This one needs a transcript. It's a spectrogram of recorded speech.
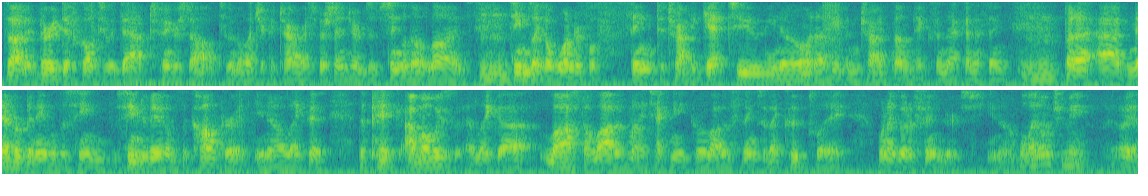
thought it very difficult to adapt fingerstyle to an electric guitar, especially in terms of single note lines. mhm. It seems like a wonderful thing to try to get to, you know, and I've even tried thumb picks and that kind of thing. Mhm. But I, I've never been able to seem seem to be able to conquer it. You know, like the the pick. I'm always uh, like uh, lost a lot of my technique or a lot of things that I could play when I go to fingers. You know. Well, I know what you mean. I, Yeah.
